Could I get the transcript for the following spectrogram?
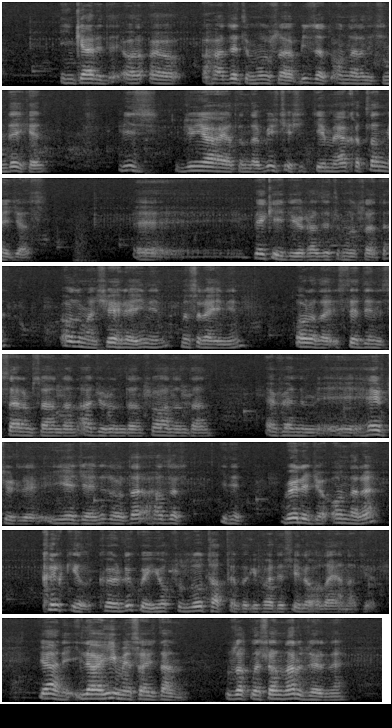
inkar ed- o, o, Hz. Musa bizzat onların içindeyken biz dünya hayatında bir çeşit yemeğe katlanmayacağız. Ee, peki diyor Hz. Musa da o zaman şehre inin, Mısır'a inin. Orada istediğiniz sarımsağından, acurundan, soğanından, efendim e, her türlü yiyeceğiniz orada hazır. Gidin. Böylece onlara 40 yıl körlük ve yoksulluğu tattırdık ifadesiyle olay anlatıyor. Yani ilahi mesajdan uzaklaşanlar üzerine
